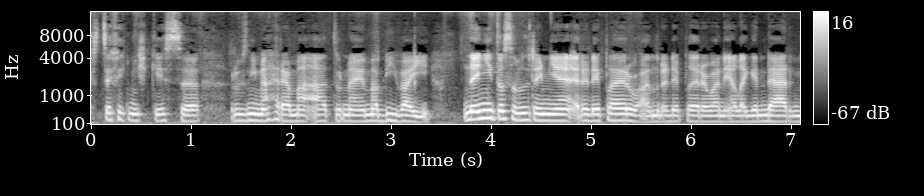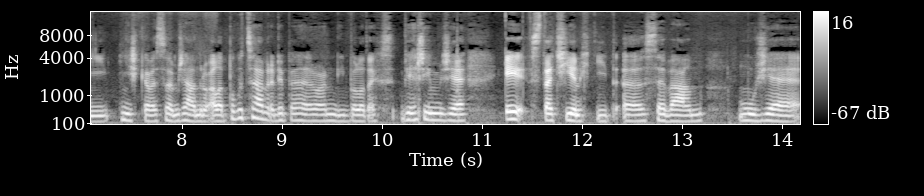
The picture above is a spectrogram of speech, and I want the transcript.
sci-fi knížky s různýma hrama a turnajema bývají. Není to samozřejmě Ready Player One, Ready Player One je legendární knížka ve svém žánru, ale pokud se vám Ready Player One líbilo, tak věřím, že i stačí jen chtít uh, se vám může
